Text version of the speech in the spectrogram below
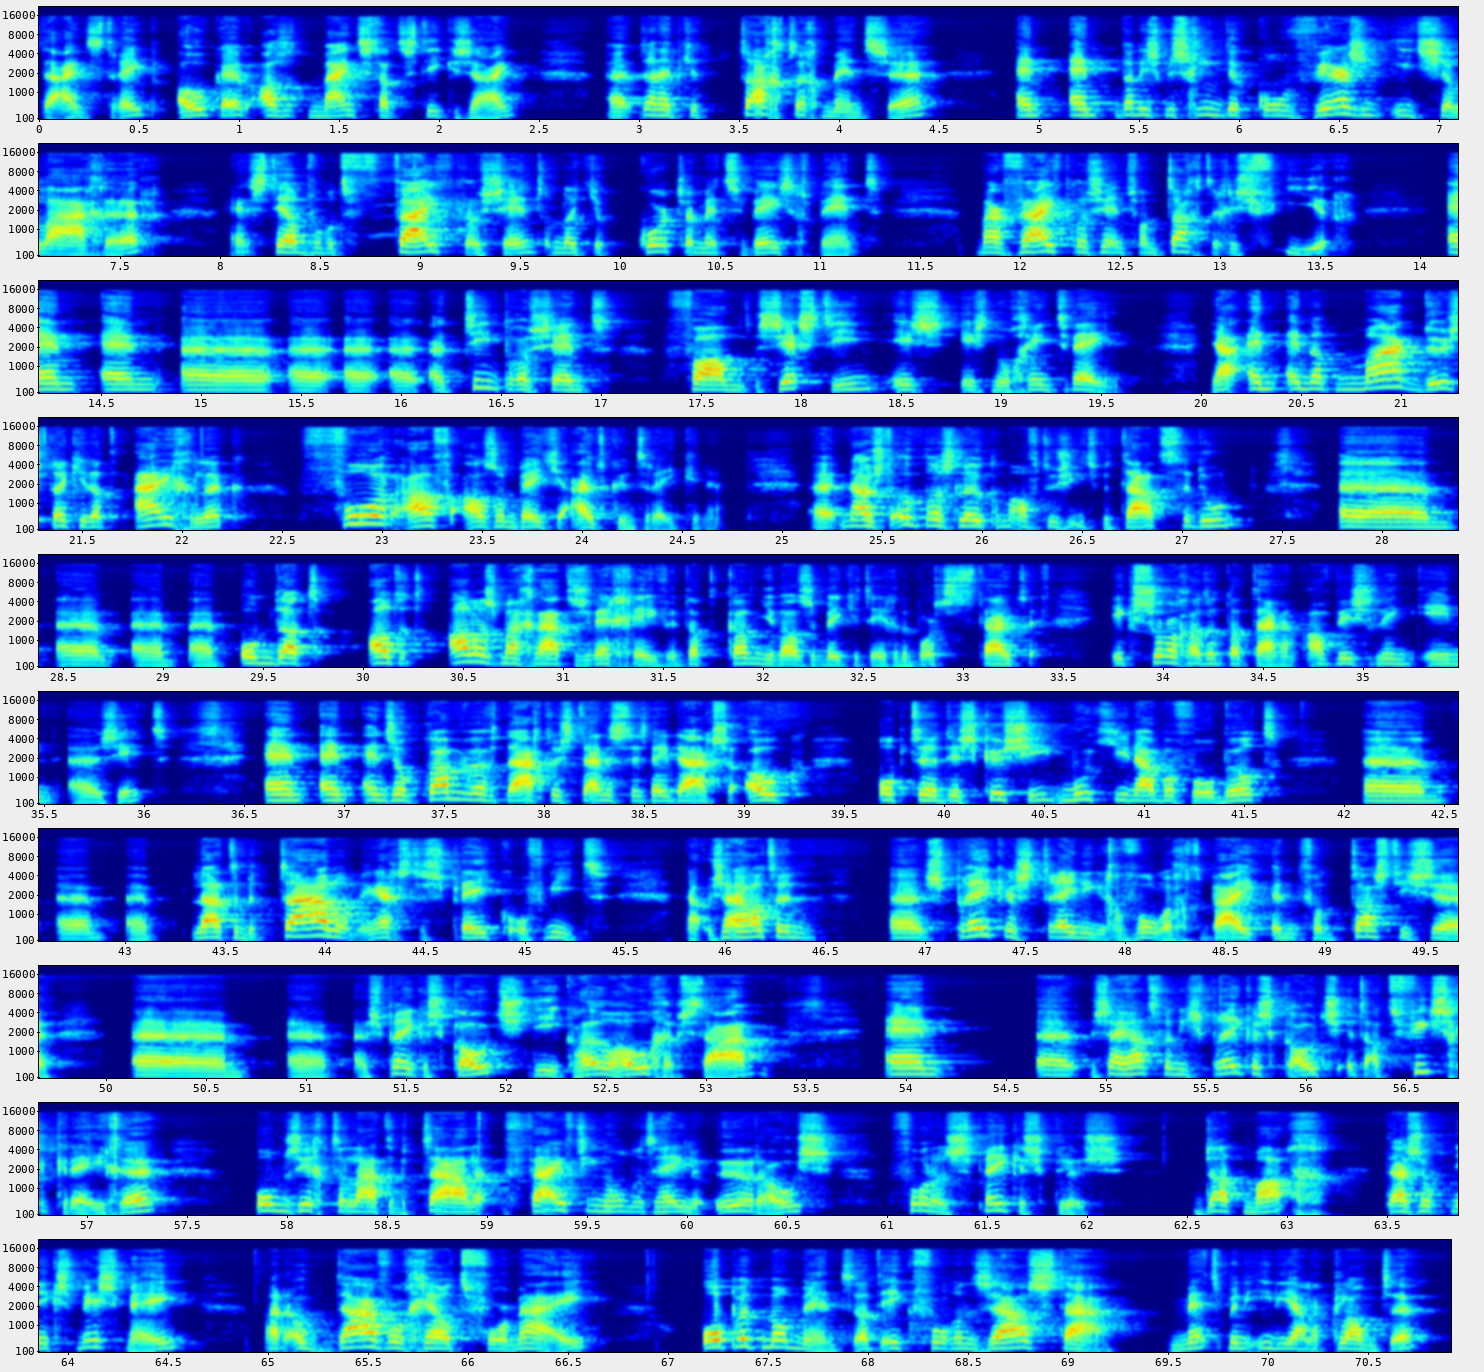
de eindstreep. Ook hè, als het mijn statistieken zijn. dan heb je 80 mensen. En, en dan is misschien de conversie ietsje lager. Hè, stel bijvoorbeeld 5%, omdat je korter met ze bezig bent. Maar 5% van 80 is 4. En, en uh, uh, 10% van 16 is, is nog geen 2. Ja, en, en dat maakt dus dat je dat eigenlijk vooraf als een beetje uit kunt rekenen. Nou is het ook wel eens leuk om af en toe iets betaald te doen. Uh, uh, omdat altijd alles maar gratis weggeven, dat kan je wel eens een beetje tegen de borst stuiten. Ik zorg altijd dat daar een afwisseling in zit. En, en, en zo kwamen we vandaag dus tijdens de tweedaagse ook op de discussie. Moet je nou bijvoorbeeld uh, uh, laten betalen om ergens te spreken of niet. Nou, zij had een uh, sprekerstraining gevolgd bij een fantastische ehm, sprekerscoach, die ik heel hoog heb staan. En zij had van die sprekerscoach het advies gekregen om zich te laten betalen 1500 hele euro's voor een sprekersklus. Dat mag, daar is ook niks mis mee. Maar ook daarvoor geldt voor mij, op het moment dat ik voor een zaal sta met mijn ideale klanten,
